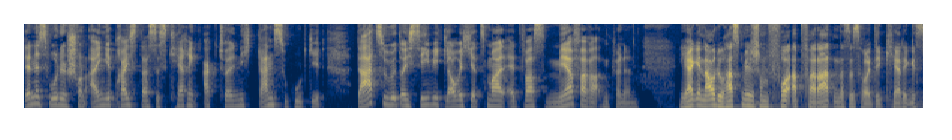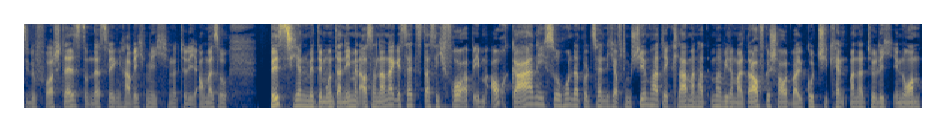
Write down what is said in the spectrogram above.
denn es wurde schon eingepreist, dass es Kering aktuell nicht ganz so gut geht. Dazu wird euch Sevi, glaube ich, jetzt mal etwas mehr verraten können. Ja, genau. Du hast mir schon vorab verraten, dass es heute Kering ist, die du vorstellst. Und deswegen habe ich mich natürlich auch mal so ein bisschen mit dem Unternehmen auseinandergesetzt, das ich vorab eben auch gar nicht so hundertprozentig auf dem Schirm hatte. Klar, man hat immer wieder mal drauf geschaut, weil Gucci kennt man natürlich enorm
